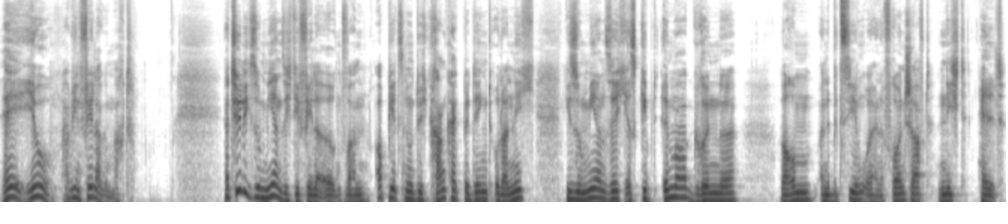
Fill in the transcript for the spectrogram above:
hey, yo, hab ich einen Fehler gemacht. Natürlich summieren sich die Fehler irgendwann, ob jetzt nur durch Krankheit bedingt oder nicht, die summieren sich. Es gibt immer Gründe, warum eine Beziehung oder eine Freundschaft nicht hält.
